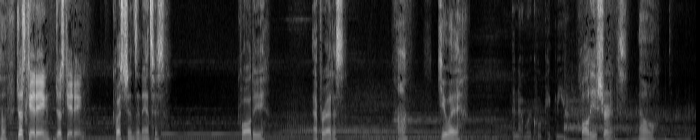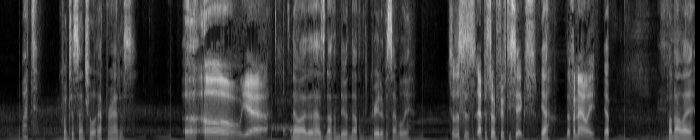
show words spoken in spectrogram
Just kidding. Just kidding. Questions and answers. Quality apparatus. Huh? QA. The network will pick me up. Quality assurance. No. What? Quintessential apparatus. Uh, oh, yeah. No, that has nothing to do with nothing. Creative assembly. So this is episode fifty-six, Yeah. the finale. Yep. Finale.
